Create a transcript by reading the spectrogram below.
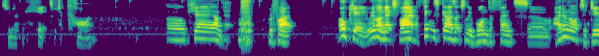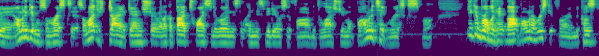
As soon as I can hit, which I can't. Okay, I'm dead. Good fight. Okay, we have our next fight. I think this guy's actually one defense, so I don't know what to do here. I'm going to give him some risks here, so I might just die again straight away. Like, I've died twice in a row in this, in this video so far with the last stream up, but I'm going to take risks. But he can probably hit that, but I'm going to risk it for him because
